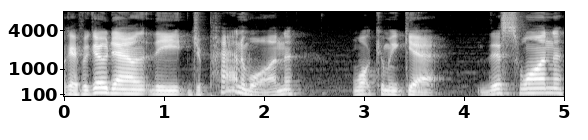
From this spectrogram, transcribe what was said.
Okay, if we go down the Japan one, what can we get? This one,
